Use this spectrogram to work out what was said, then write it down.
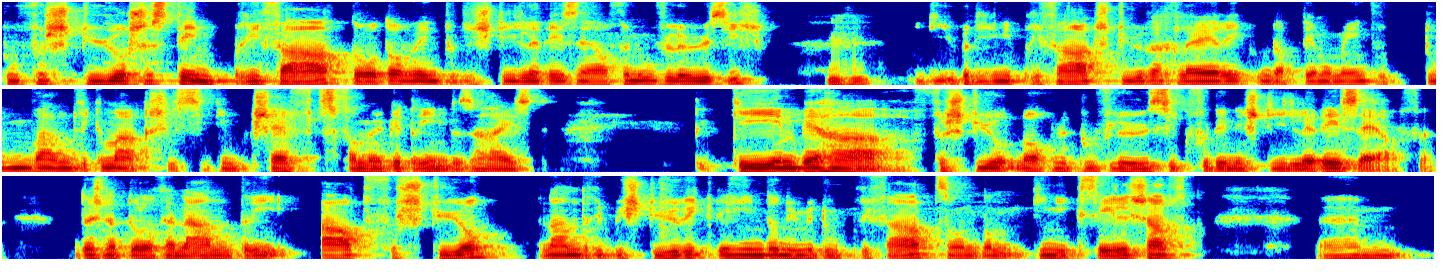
du versteuerst es dann privat, oder? Wenn du die stille Reserven auflöst mhm. über deine Privatsteuererklärung und ab dem Moment, wo du die Umwandlung machst, ist sie deinem Geschäftsvermögen drin. Das heißt, die GmbH versteuert noch eine Auflösung von diesen stillen Reserven. Und das ist natürlich eine andere Art von Steuer, eine andere Besteuerung dahinter, nicht mehr du privat, sondern deine Gesellschaft. Ähm,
